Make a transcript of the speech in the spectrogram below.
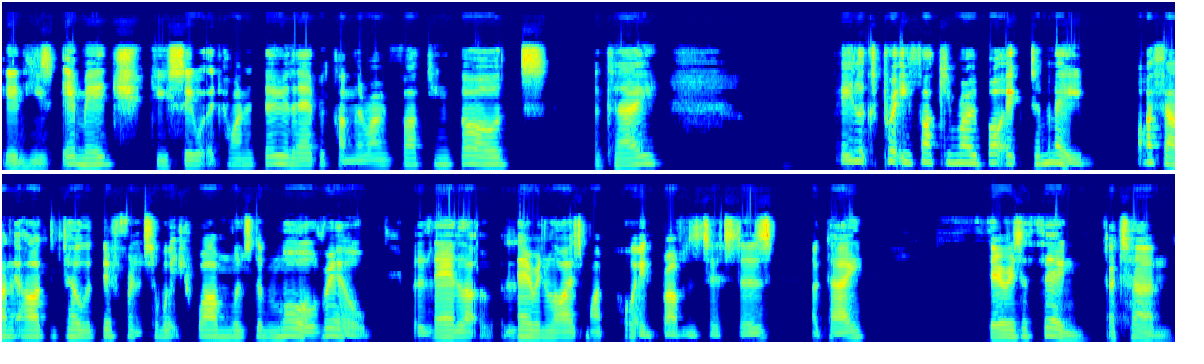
in his image. Do you see what they're trying to do there? Become their own fucking gods. Okay? He looks pretty fucking robotic to me. I found it hard to tell the difference to which one was the more real. But there, therein lies my point, brothers and sisters. Okay? There is a thing, a term,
